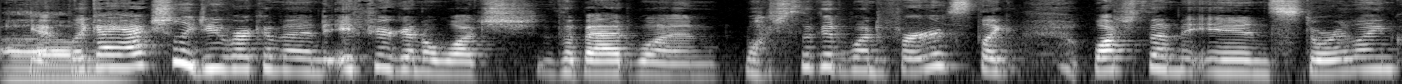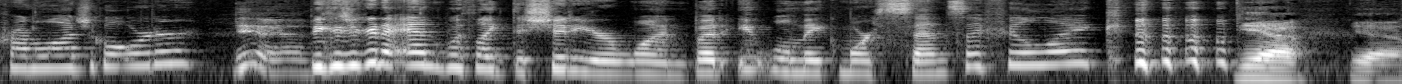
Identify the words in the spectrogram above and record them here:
Yeah like i Um, actually do recommend if you're gonna watch the bad one watch the good one first like watch them in storyline chronological order yeah, because you're gonna end with like the shittier one, but it will make more sense. I feel like. yeah, yeah.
